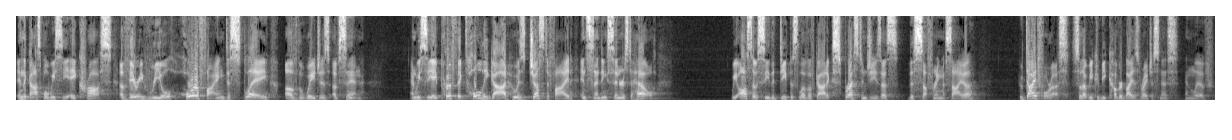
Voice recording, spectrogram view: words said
In the gospel, we see a cross, a very real, horrifying display of the wages of sin. And we see a perfect, holy God who is justified in sending sinners to hell. We also see the deepest love of God expressed in Jesus, the suffering Messiah, who died for us so that we could be covered by his righteousness and live.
